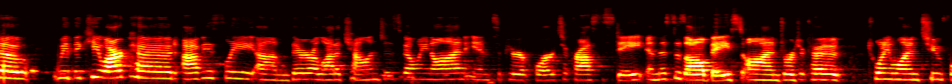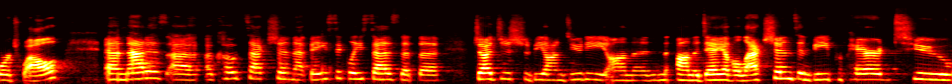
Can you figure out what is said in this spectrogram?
so with the QR code, obviously um, there are a lot of challenges going on in superior courts across the state, and this is all based on Georgia Code 212412, and that is a, a code section that basically says that the judges should be on duty on the on the day of elections and be prepared to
